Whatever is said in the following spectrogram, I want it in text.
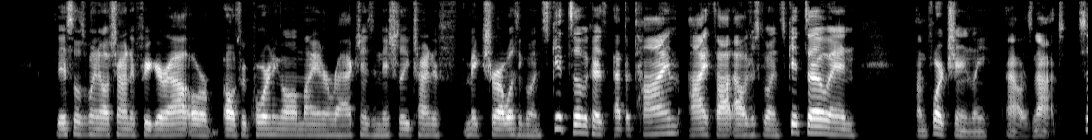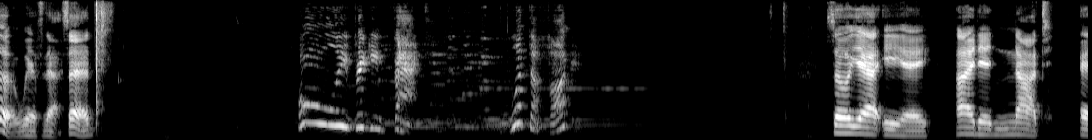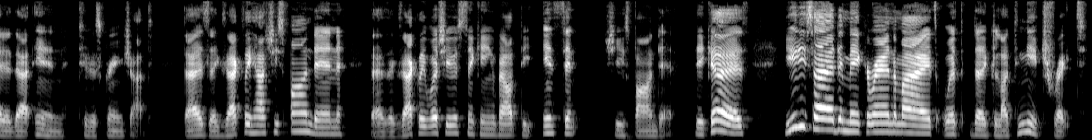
This was when I was trying to figure out, or I was recording all my interactions initially, trying to make sure I wasn't going schizo because at the time I thought I was just going schizo, and unfortunately, I was not. So, with that said, Freaking fact! What the fuck? So yeah, EA, I did not edit that in to the screenshot. That is exactly how she spawned in. That is exactly what she was thinking about the instant she spawned in. Because you decided to make a randomize with the gluttony trait.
